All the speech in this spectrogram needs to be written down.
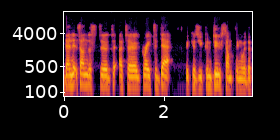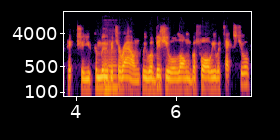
Then it's understood at a greater depth because you can do something with a picture, you can move mm-hmm. it around. We were visual long before we were textual.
